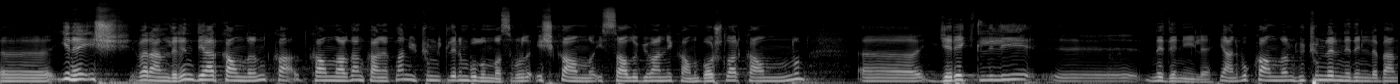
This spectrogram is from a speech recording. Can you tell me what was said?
Ee, yine işverenlerin diğer kanunların ka- kanunlardan kaynaklanan yükümlülüklerin bulunması. Burada iş kanunu, iş sağlığı güvenliği kanunu, borçlar kanununun e, gerekliliği e, nedeniyle yani bu kanunların hükümleri nedeniyle ben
